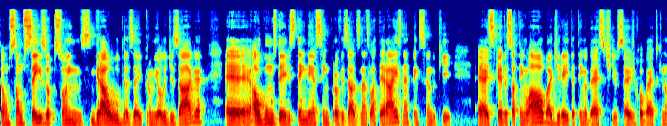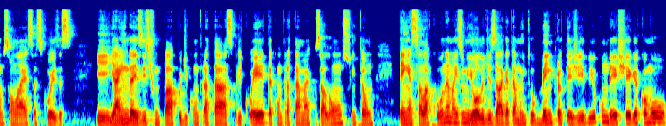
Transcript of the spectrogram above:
Então são seis opções graúdas aí para o miolo de zaga. É, alguns deles tendem a ser improvisados nas laterais, né? Pensando que é, a esquerda só tem o Alba, a direita tem o Dest e o Sérgio Roberto, que não são lá essas coisas. E, e ainda existe um papo de contratar Aspliqueta, contratar Marcos Alonso, então tem essa lacuna, mas o miolo de zaga está muito bem protegido e o Kundê chega como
